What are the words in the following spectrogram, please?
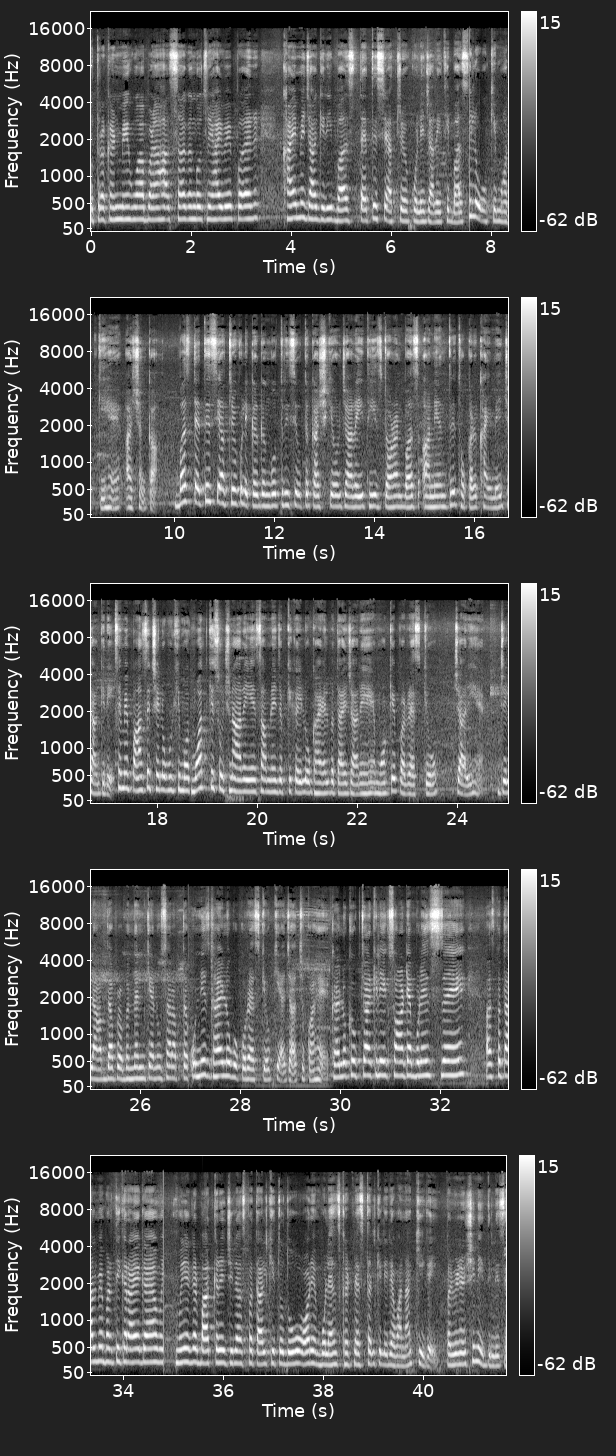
उत्तराखंड में हुआ बड़ा हादसा। गंगोत्री हाईवे पर खाई में जा गिरी बस। 33 यात्रियों को ले जा रही थी बस। लोगों की मौत की है आशंका। बस 33 यात्रियों को लेकर गंगोत्री से उत्तरकाशी की ओर जा रही थी। इस दौरान बस अनियंत्रित होकर खाई में जा गिरी। ऐसे में पाँच से छह लोगों की मौत। मौत की सूचना आ रही है सामने, जबकि कई लोग घायल बताए जा रहे हैं। मौके पर रेस्क्यू जारी है। जिला आपदा प्रबंधन के अनुसार अब तक 19 घायल लोगों को रेस्क्यू किया जा चुका है। घायलों के उपचार के लिए 108 एंबुलेंस अस्पताल में भर्ती कराया गया। वहीं अगर बात करें जिला अस्पताल की तो दो और एंबुलेंस घटनास्थल के लिए रवाना की गई। परवीन सिंह नई दिल्ली से।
